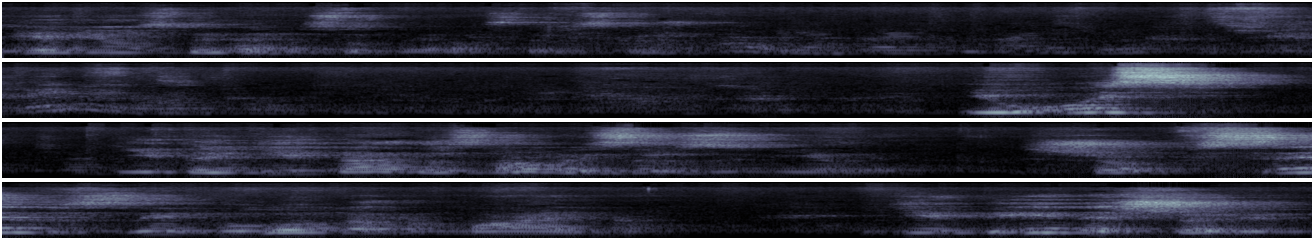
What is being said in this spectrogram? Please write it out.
Я в нього спитаю наступний раз, я розкажу. І ось і тоді тато з мамою зрозуміли, що все з ним було нормально. Єдине, що він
